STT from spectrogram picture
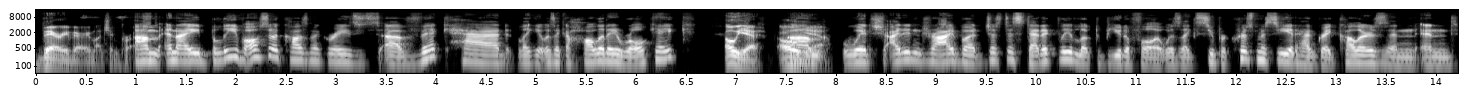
very very much impressed. Um, and I believe also at Cosmic Rays, uh, Vic had like it was like a holiday roll cake. Oh yeah, oh um, yeah. which I didn't try, but just aesthetically looked beautiful. It was like super Christmassy. It had great colors and and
